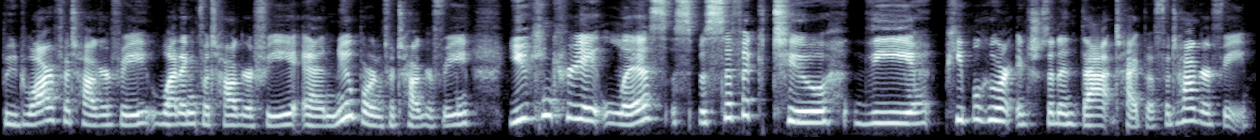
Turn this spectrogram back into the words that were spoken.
boudoir photography, wedding photography, and newborn photography, you can create lists specific to the people who are interested in that type of photography.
